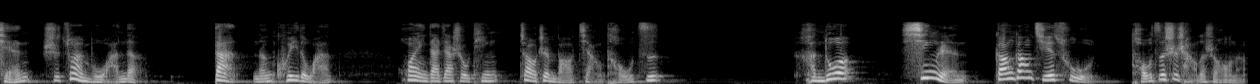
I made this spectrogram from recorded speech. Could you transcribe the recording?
钱是赚不完的，但能亏得完。欢迎大家收听赵振宝讲投资。很多新人刚刚接触投资市场的时候呢，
